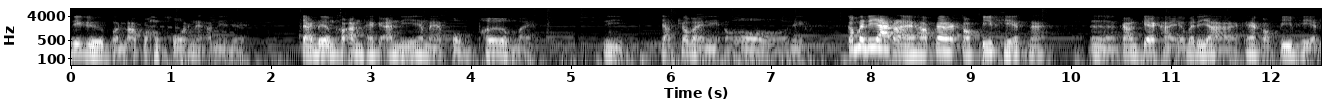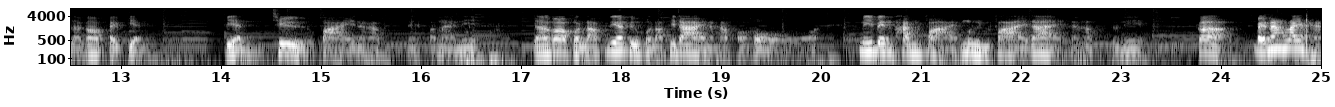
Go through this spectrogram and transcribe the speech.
นี่คือผลลัพธ์ของโค้ดนะครับนี่เลยจากเดิมเขาอันแพ็คอันนี้ใช่ไหมผมเพิ่มไปนี่ ยัดเข้าไปนี่โอ้โหนี่ก็ไม่ได้ยากอะไรครับแค่ copy paste นะเออการแก้ไขก็ไม่ได้ยากแค่ copy paste แล้วก็ไปเปลี่ยนเปลี่ยนชื่อไฟล์นะครับเนี่ยประมาณนี้ แล้วก็ผลลัพธ์นี่ก็คือผลลัพธ์ที่ได้นะครับโอ้โหมีเป็นพันไฟล์หมื่นไฟล์ได้นะครับ ตัวนี้ก็ไปนั่งไล่หา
